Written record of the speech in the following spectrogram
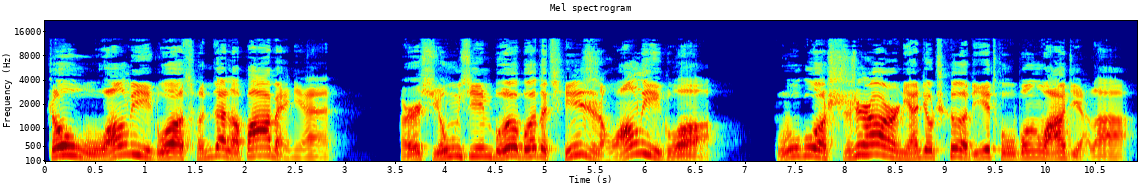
周武王立国存在了八百年，而雄心勃勃的秦始皇立国不过十二年就彻底土崩瓦解了？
